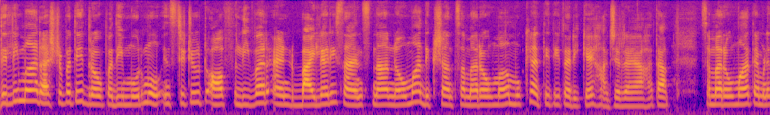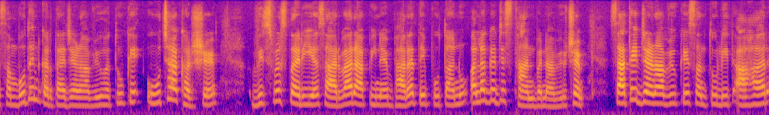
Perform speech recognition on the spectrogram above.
દિલ્હીમાં રાષ્ટ્રપતિ Droupadi Murmu institute of liver and biliary સાયન્સના નવમા દીક્ષાંત સમારોહમાં મુખ્ય અતિથિ તરીકે હાજર રહ્યા હતા. સમારોહમાં તેમણે સંબોધન કરતાં જણાવ્યું હતું કે ઓછા ખર્ચે વિશ્વસ્તરીય સારવાર આપીને ભારતે પોતાનું અલગ જ સ્થાન બનાવ્યું છે. સાથે જણાવ્યું કે સંતુલિત આહાર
